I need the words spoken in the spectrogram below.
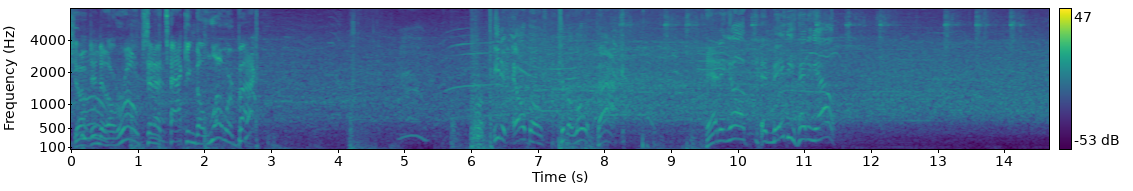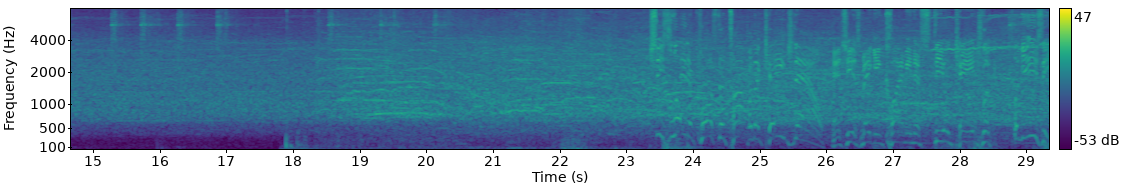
Shoved into the ropes and attacking the lower back. Repeated elbows to the lower back. Heading up and maybe heading out. She's laid across the top of the cage now. And she is making climbing the steel cage look, look easy.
